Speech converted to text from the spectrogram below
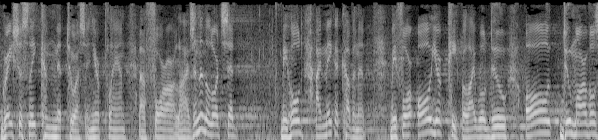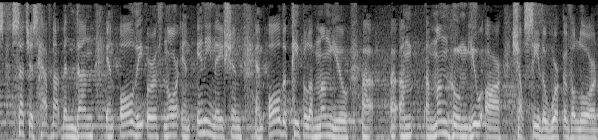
graciously commit to us in your plan uh, for our lives. And then the Lord said, Behold, I make a covenant before all your people. I will do all do marvels such as have not been done in all the earth, nor in any nation, and all the people among you. Uh, um, among whom you are shall see the work of the Lord.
